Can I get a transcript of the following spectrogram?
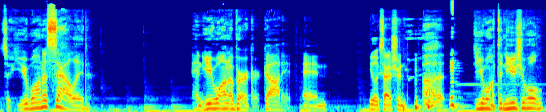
so you want a salad, and you want a burger. Got it. And he looks at Astrid. uh, do you want the usual?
